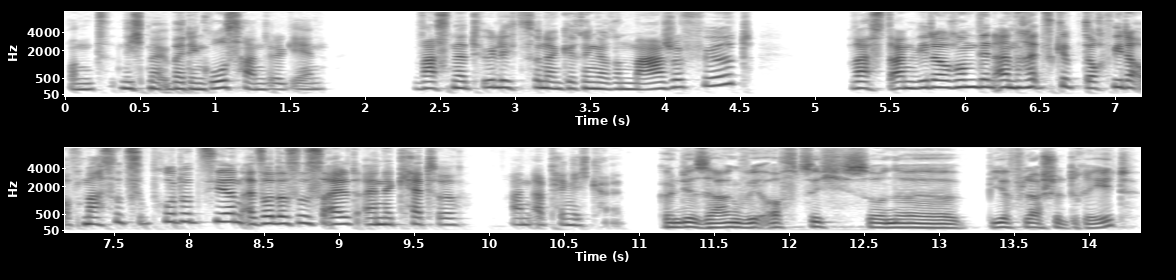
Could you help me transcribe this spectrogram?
und nicht mehr über den Großhandel gehen. Was natürlich zu einer geringeren Marge führt, was dann wiederum den Anreiz gibt, doch wieder auf Masse zu produzieren. Also das ist halt eine Kette an Abhängigkeit. Könnt ihr sagen, wie oft sich so eine Bierflasche dreht?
